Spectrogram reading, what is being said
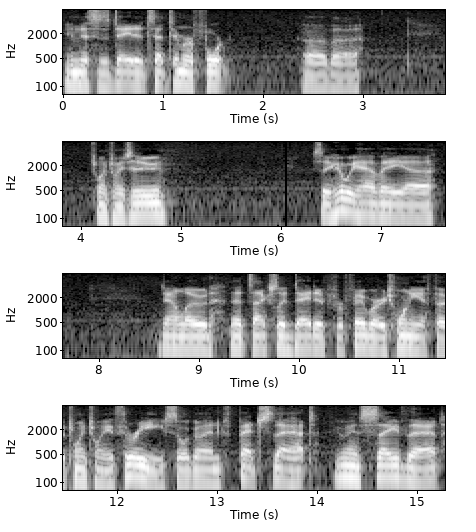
And this is dated September 4th of uh, 2022. So here we have a uh, download that's actually dated for February 20th of 2023. So we'll go ahead and fetch that. Go ahead and save that.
